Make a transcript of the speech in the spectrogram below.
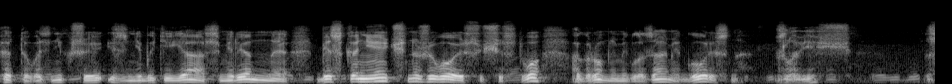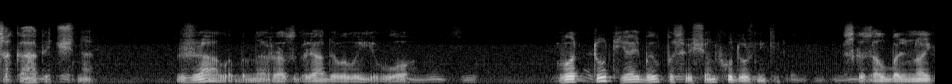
это возникшее из небытия, смиренное, бесконечно живое существо, огромными глазами, горестно, зловеще, загадочно, жалобно разглядывало его. «Вот тут я и был посвящен в художники», — сказал больной.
